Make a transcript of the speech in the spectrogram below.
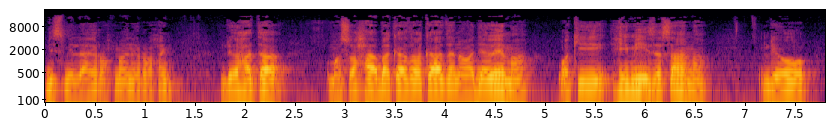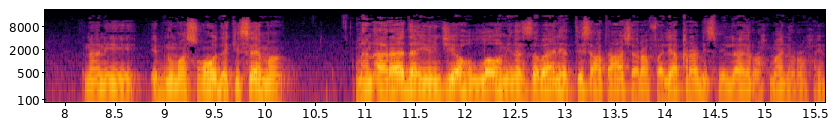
bismillahir rahmanir rahim. Ndio hata maswahaba kadha kadha na waja wema wakihimiza sana. Ndio nani ibn Mas'ud akisema man arada yunjiahu Allah min az-zabani at-19 falyaqra bismillahir rahmanir rahim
